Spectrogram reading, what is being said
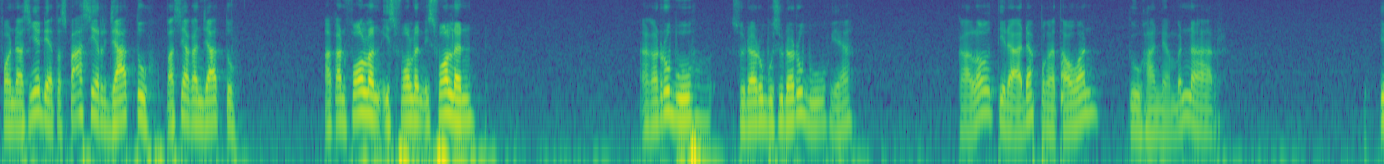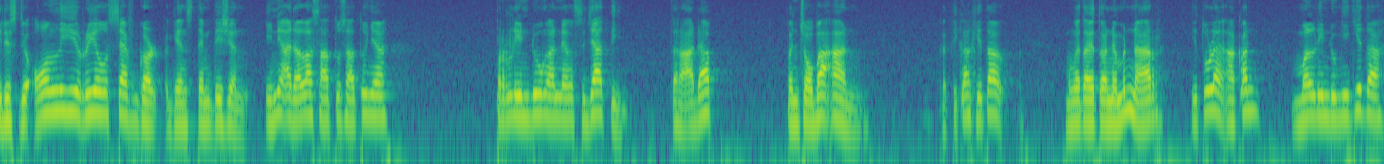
fondasinya di atas pasir, jatuh, pasti akan jatuh. Akan fallen, is fallen, is fallen. Akan rubuh, sudah rubuh, sudah rubuh ya kalau tidak ada pengetahuan Tuhan yang benar. It is the only real safeguard against temptation. Ini adalah satu-satunya perlindungan yang sejati terhadap pencobaan. Ketika kita mengetahui Tuhan yang benar, itulah yang akan melindungi kita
